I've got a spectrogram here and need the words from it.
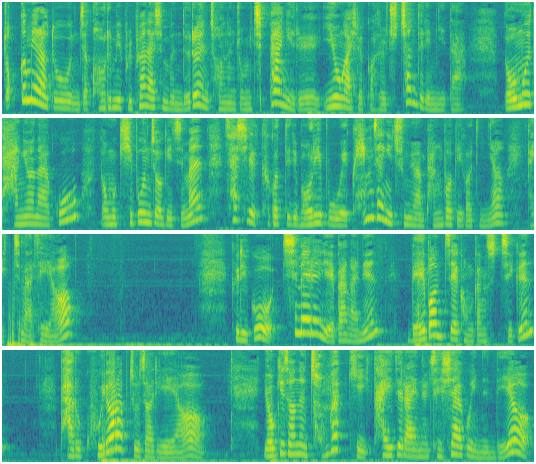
조금이라도 이제 걸음이 불편하신 분들은 저는 좀 지팡이를 이용하실 것을 추천드립니다. 너무 당연하고 너무 기본적이지만 사실 그것들이 머리 보호에 굉장히 중요한 방법이거든요. 그러니까 잊지 마세요. 그리고 치매를 예방하는 네 번째 건강 수칙은 바로 고혈압 조절이에요. 여기서는 정확히 가이드라인을 제시하고 있는데요.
